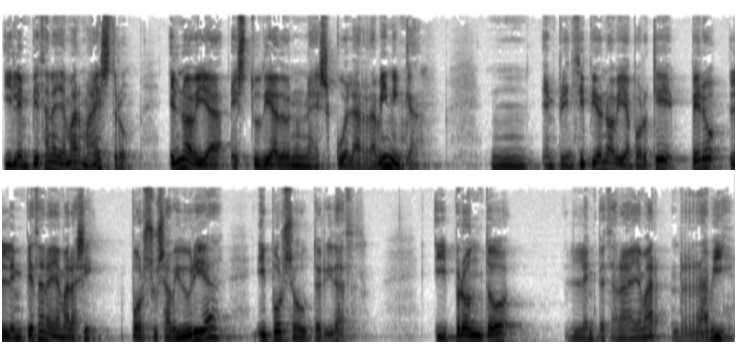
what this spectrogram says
y le empiezan a llamar maestro. Él no había estudiado en una escuela rabínica. Mm, en principio no había por qué, pero le empiezan a llamar así, por su sabiduría y por su autoridad. Y pronto le empezarán a llamar rabí,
